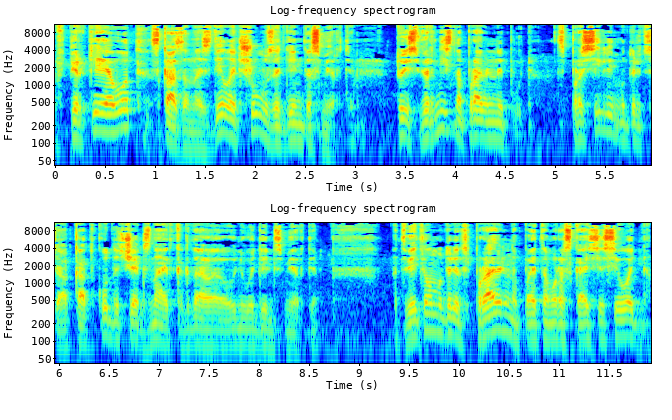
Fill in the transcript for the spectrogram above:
В перке вот сказано «сделать шуву за день до смерти». То есть вернись на правильный путь. Спросили мудреца, а откуда человек знает, когда у него день смерти? Ответил мудрец, правильно, поэтому раскайся сегодня.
